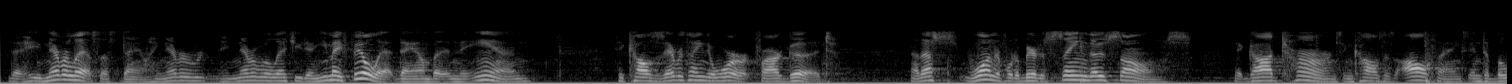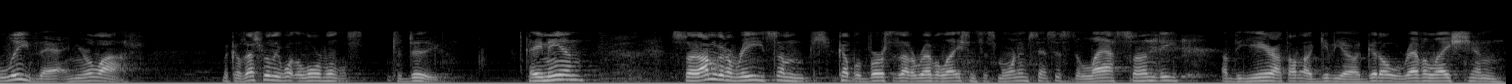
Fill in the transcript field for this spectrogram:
that he never lets us down. He never, he never will let you down. You may feel let down, but in the end, he causes everything to work for our good. Now that's wonderful to be able to sing those songs that God turns and causes all things, and to believe that in your life because that's really what the Lord wants to do. Amen. So I'm going to read some couple of verses out of Revelations this morning. Since this is the last Sunday of the year, I thought I'd give you a good old Revelation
